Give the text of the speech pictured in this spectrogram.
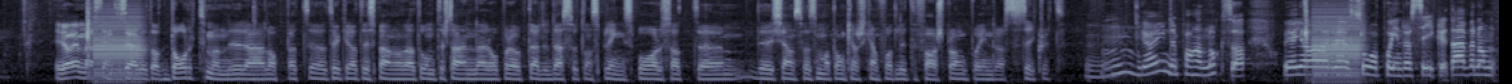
Jag är mest intresserad av Dortmund i det här loppet. Jag tycker att det är spännande att Untersteiner hoppar upp där. Det är dessutom springspår så att, eh, det känns väl som att de kanske kan få ett lite försprång på Indras Secret. Mm, jag är inne på han också. Och jag gör eh, så på Indras Secret, även om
